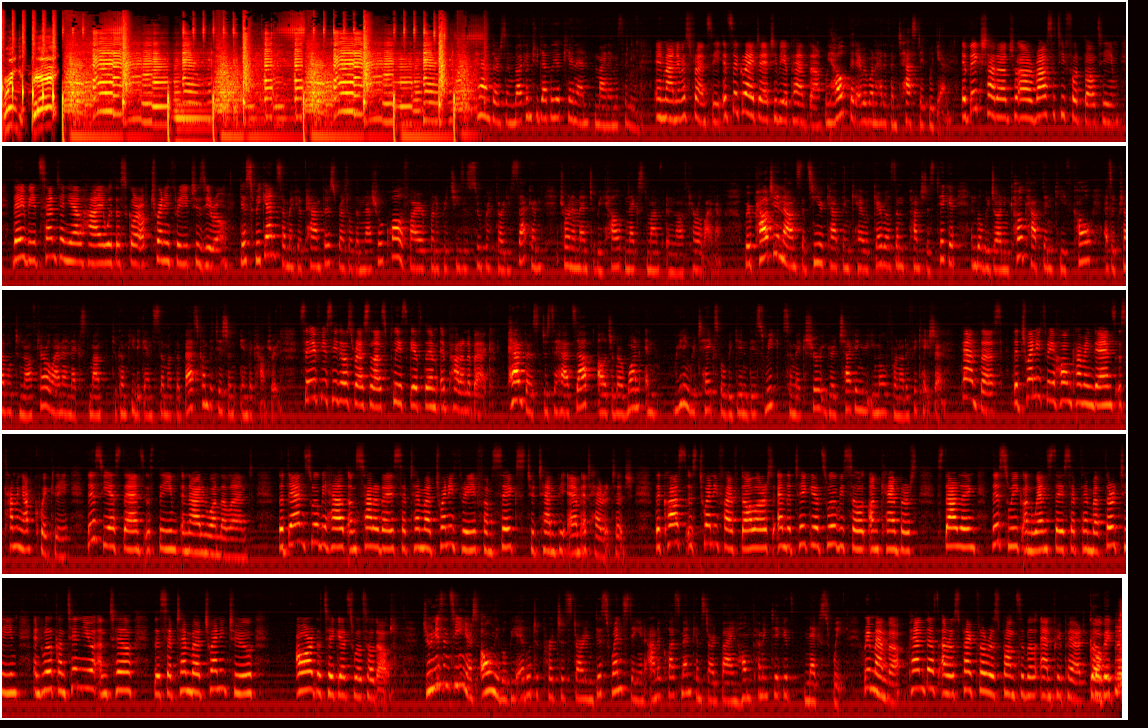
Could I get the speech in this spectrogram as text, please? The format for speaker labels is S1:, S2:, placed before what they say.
S1: Bring it back.
S2: And welcome to WPNN. My name is Helene.
S3: And my name is Francie. It's a great day to be a Panther.
S2: We hope that everyone had a fantastic weekend.
S3: A big shout out to our varsity football team. They beat Centennial High with a score of 23 to 0.
S2: This weekend, some of your Panthers wrestled a natural qualifier for the Precheese's Super 32nd tournament to be held next month in North Carolina. We're proud to announce that senior captain Caleb Gabrielson punched his ticket and will be joining co-captain Keith Cole as they travel to North Carolina next month to compete against some of the best competition in the country.
S3: So if you see those wrestlers, please give them a pat on the back.
S2: Panthers, just a heads up, Algebra 1 and reading retakes will begin this week, so make sure you're checking your email for notification.
S3: Panthers, the 23 homecoming dance is coming up quickly. This year's dance is themed A Night in Wonderland. The dance will be held on Saturday, September 23 from 6 to 10 p.m. at Heritage. The cost is $25 and the tickets will be sold on campus starting this week on Wednesday, September 13 and will continue until the September 22 or the tickets will sold out.
S2: Juniors and seniors only will be able to purchase starting this Wednesday, and underclassmen can start buying homecoming tickets next week.
S3: Remember, Panthers are respectful, responsible, and prepared.
S2: Go Big Blue!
